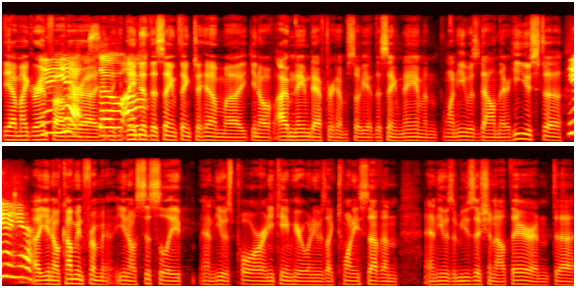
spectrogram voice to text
Yeah, my grandfather, yeah, uh, so they I'm- did the same thing to him. Uh, you know, I'm named after him, so he had the same name. And when he was down there, he used to, yeah, yeah, uh, you know, coming from, you know, Sicily and he was poor, and he came here when he was like 27, and he was a musician out there. And uh,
